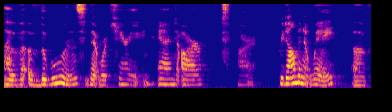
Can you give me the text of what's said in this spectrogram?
of, of the wounds that we're carrying and our, our predominant way of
